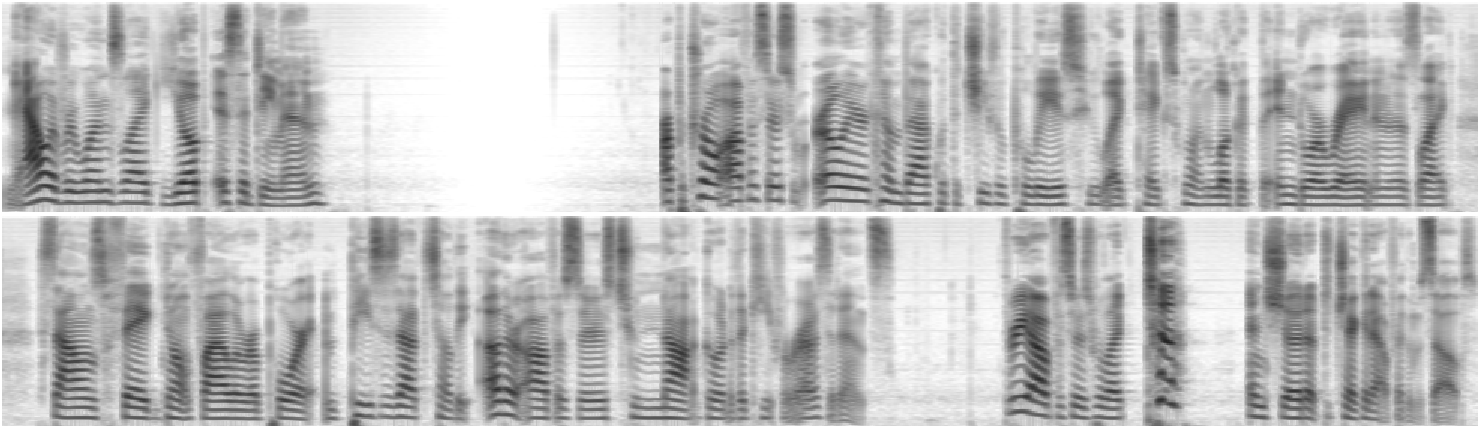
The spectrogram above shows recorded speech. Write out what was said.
Now everyone's like, yup, it's a demon. Our patrol officers from earlier come back with the chief of police who like takes one look at the indoor rain and is like, sounds fake, don't file a report, and pieces out to tell the other officers to not go to the Kiefer residence. Three officers were like, tuh, and showed up to check it out for themselves.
